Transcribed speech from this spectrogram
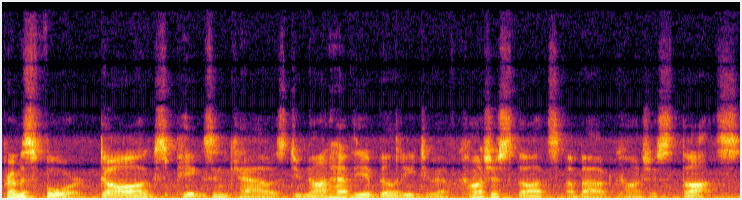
Premise 4. Dogs, pigs, and cows do not have the ability to have conscious thoughts about conscious thoughts.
